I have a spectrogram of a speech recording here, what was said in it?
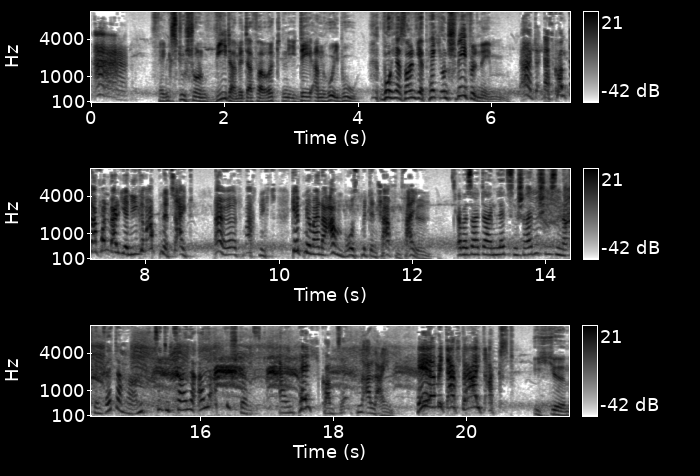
Fängst du schon wieder mit der verrückten Idee an, Huibu? Woher sollen wir Pech und Schwefel nehmen? Ja, das kommt davon, weil ihr nie gewappnet seid. Na, das macht nichts. Gebt mir meine Armbrust mit den scharfen Pfeilen. Aber seit deinem letzten Scheibenschießen nach dem Wetterhahn sind die Pfeile alle abgestumpft. Ein Pech kommt selten allein. Her mit der Streitaxt! Ich, äh,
